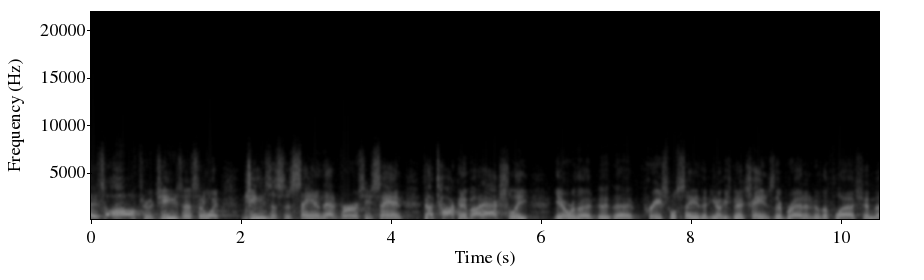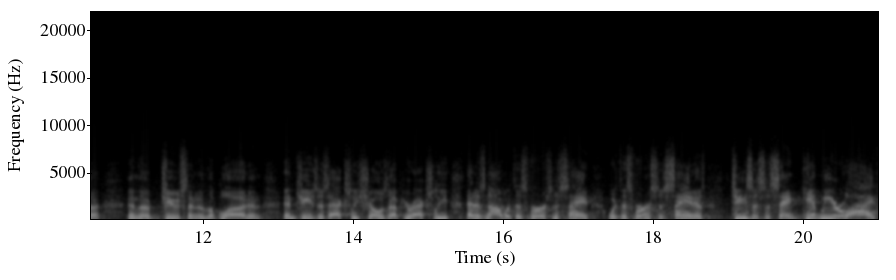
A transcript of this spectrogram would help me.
It's all through Jesus. And what Jesus is saying in that verse, he's saying, not talking about actually you know, where the, the, priest will say that, you know, he's going to change the bread into the flesh and the, and the juice into the blood, and, and Jesus actually shows up. You're actually, that is not what this verse is saying. What this verse is saying is, Jesus is saying, Give me your life.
